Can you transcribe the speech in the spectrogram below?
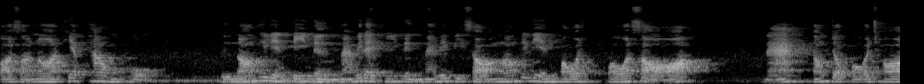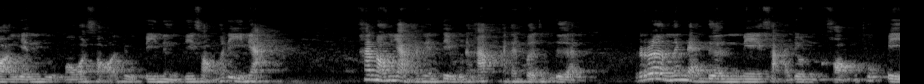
กศนเทียบเท่าม .6 หรือน้องที่เรียนปีหนึ่งมาวิทยาลัยปีหนึ่งมาวิทยาลัยปีสองน้องที่เรียนปวปวส นะน้องจบปวช เรียนอยู่ปวส อยู่ปีหนึ่งปีสองก็ดีเนี่ย ถ้าน้องอยากเรียนติวนะครับ อาจารย์เปิดทุกเดือน เริ่มตั้งแต่เดือนเมษายนของทุกปี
